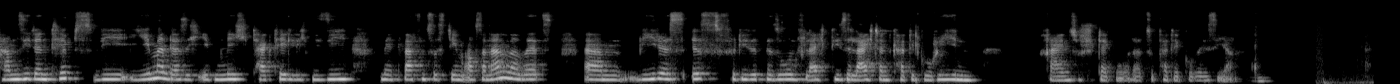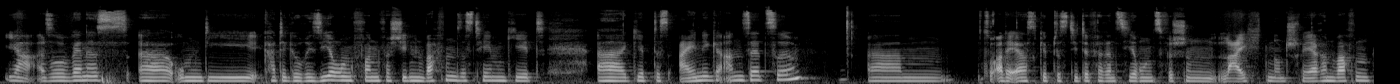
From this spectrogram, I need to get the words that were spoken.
Haben Sie denn Tipps, wie jemand, der sich eben nicht tagtäglich wie Sie mit Waffensystemen auseinandersetzt, ähm, wie das ist für diese Person, vielleicht diese leichteren Kategorien reinzustecken oder zu kategorisieren? Ja, also wenn es äh, um die Kategorisierung von verschiedenen Waffensystemen geht, äh, gibt es einige Ansätze. Ähm, zuallererst gibt es die Differenzierung zwischen leichten und schweren Waffen.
